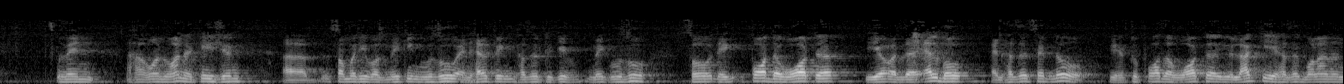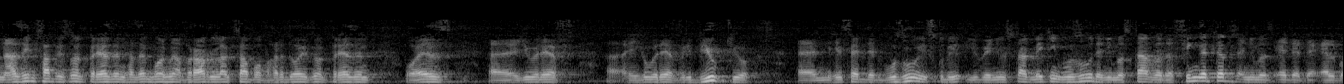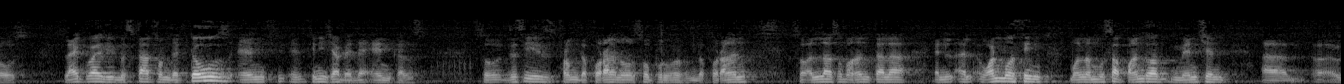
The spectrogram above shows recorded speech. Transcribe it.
when uh, on one occasion uh, somebody was making wuzu and helping Hazrat to give, make wuzu, so they poured the water here on the elbow and Hazrat said, no, you have to pour the water. You're lucky Hazrat Maulana Nazim Sahib is not present, Hazrat Maulana Abrarullah Sahib of Hardoi is not present, or else uh, you would have, uh, he would have rebuked you. And he said that wuzu is to be, when you start making wuzu, then you must start with the fingertips and you must end at the elbows. Likewise, you must start from the toes and finish up at the ankles. So this is from the Quran also, proven from the Quran. So Allah subhanahu wa ta'ala, and uh, one more thing, Mullah Musa Pandor mentioned, uh, uh,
